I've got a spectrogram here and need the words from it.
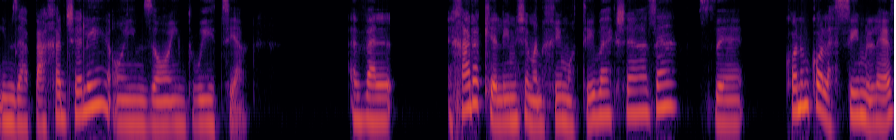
אם זה הפחד שלי או אם זו אינטואיציה. אבל אחד הכלים שמנחים אותי בהקשר הזה, זה קודם כל לשים לב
